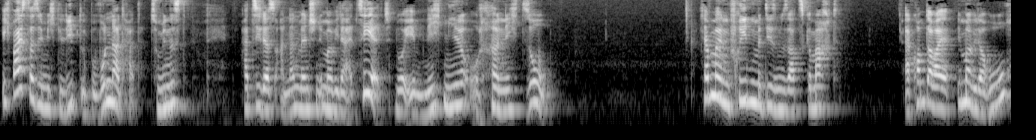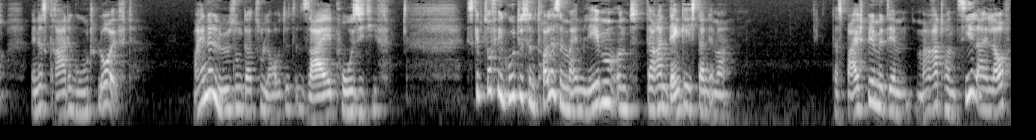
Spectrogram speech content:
Ich weiß, dass sie mich geliebt und bewundert hat. Zumindest hat sie das anderen Menschen immer wieder erzählt, nur eben nicht mir oder nicht so. Ich habe meinen Frieden mit diesem Satz gemacht. Er kommt dabei immer wieder hoch, wenn es gerade gut läuft. Meine Lösung dazu lautet, sei positiv. Es gibt so viel Gutes und Tolles in meinem Leben und daran denke ich dann immer. Das Beispiel mit dem Marathon-Zieleinlauf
